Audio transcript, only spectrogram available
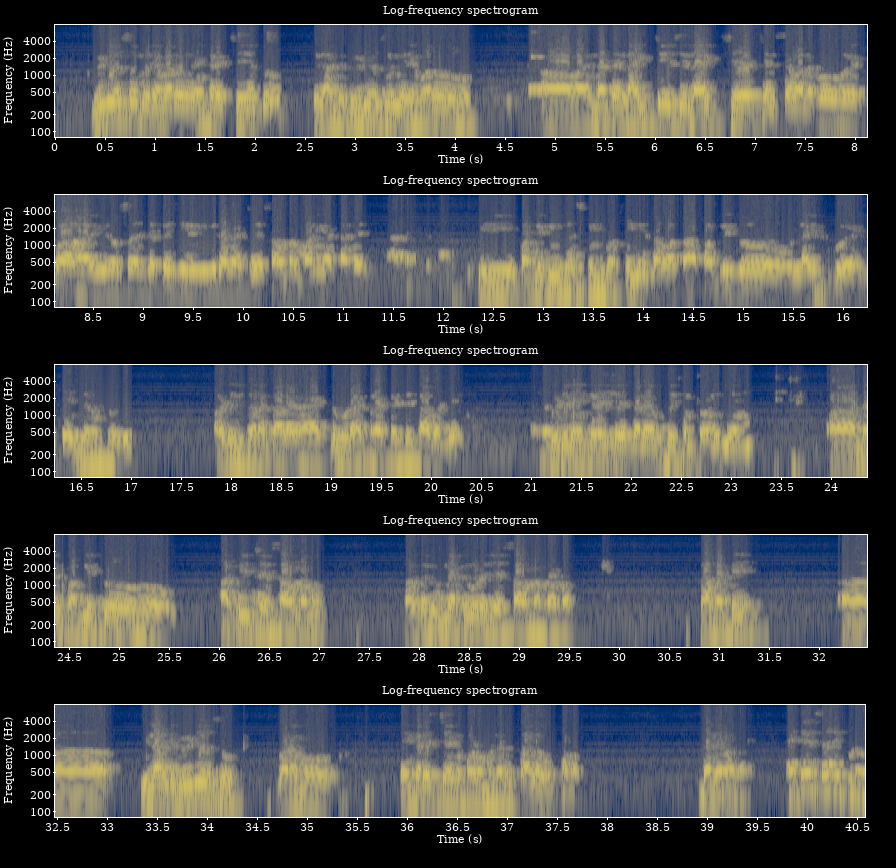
వీడియోస్ మీరు ఎవరు ఎంకరేజ్ చేయొద్దు. ఇలాంటి వీడియోస్ మీరు ఎవరు ఏంటంటే లైక్ చేసి లైక్ షేర్ చేస్తే వాళ్ళకు ఎక్కువ ఇది వస్తుందని చెప్పేసి ఈ విధంగా చేస్తూ ఉంటారు మనీ అంటే అనేది. ఇది పబ్లిక్ న్యూసెన్స్ కిందకి వస్తుంది. తర్వాత పబ్లిక్ లైఫ్కు డేంజర్ ఉంటుంది. అటు వివిధ రకాలైన యాక్ట్లు కూడా అట్రాక్ట్ అవుతాయి కాబట్టి వీటిని ఎంకరేజ్ చేయాలనే ఉద్దేశంతో మేము అందరి అందరికి పబ్లిక్ అప్పీల్ చేస్తా ఉన్నాము. వాళ్ళతో విజ్ఞప్తి కూడా చేస్తా ఉన్నాం మేము. కాబట్టి ఇలాంటి వీడియోస్ మనము ఎంకరేజ్ చేయకపోవడం అనేది చాలా ఉత్తమం. ధన్యవాదాలు. అయితే సార్ ఇప్పుడు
